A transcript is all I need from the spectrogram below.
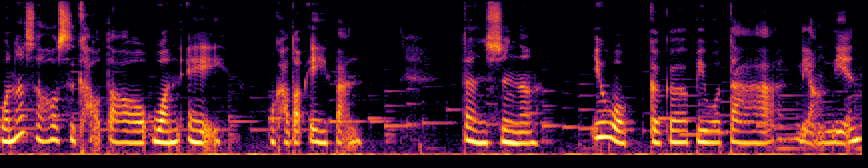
我那时候是考到 One A，我考到 A 班，但是呢。因为我哥哥比我大两年，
